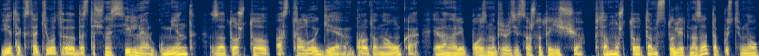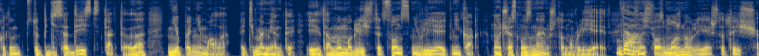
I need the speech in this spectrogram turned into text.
И это, кстати, вот э, достаточно сильный аргумент за то, что астрология, протонаука, и рано или поздно превратится во что-то еще. Потому что там сто лет назад, допустим, наука там 150-200 так-то, да, не понимала эти моменты. И там мы могли считать, Солнце не влияет никак. Но сейчас мы знаем, что оно влияет. Да. Значит, возможно, влияет что-то еще.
